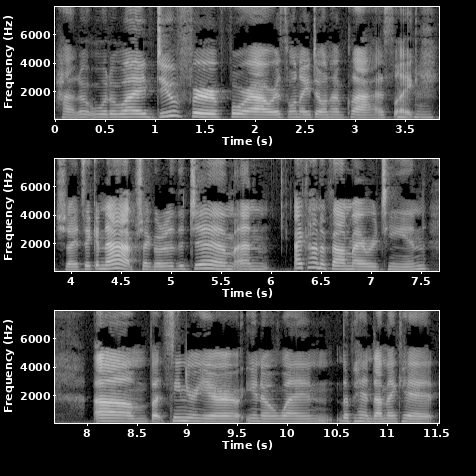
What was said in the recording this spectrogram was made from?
how do what do I do for 4 hours when I don't have class? Like mm-hmm. should I take a nap? Should I go to the gym? And I kind of found my routine. Um, but senior year, you know, when the pandemic hit,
